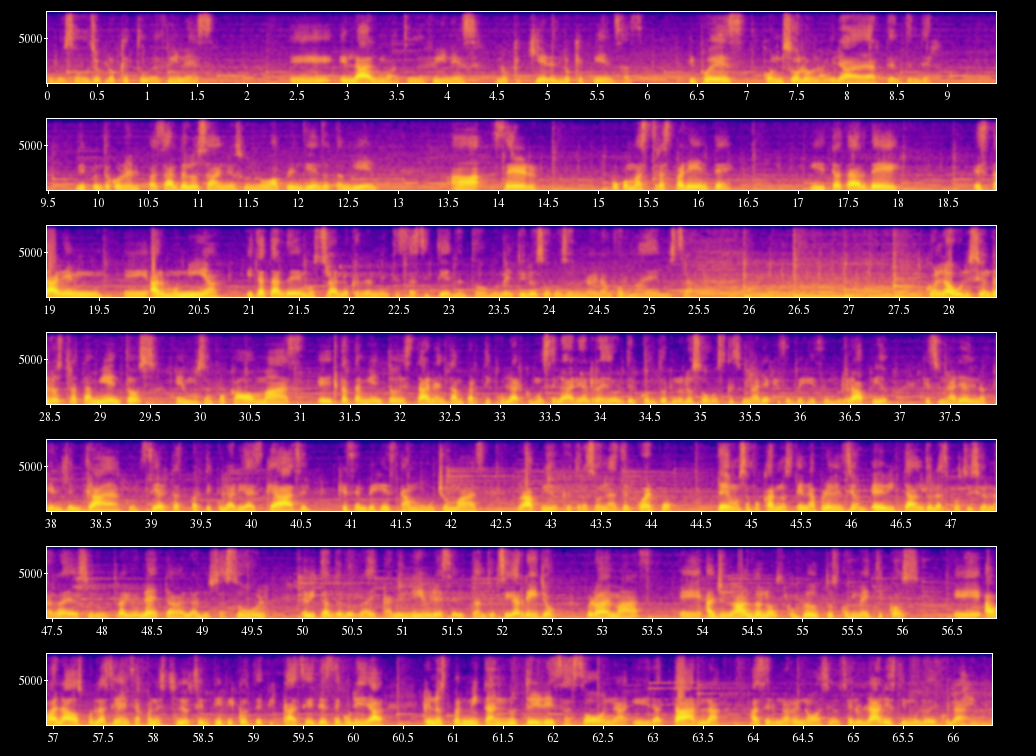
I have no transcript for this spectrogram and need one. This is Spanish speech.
En los ojos yo creo que tú defines eh, el alma, tú defines lo que quieres, lo que piensas y puedes con solo una mirada darte a entender. De pronto con el pasar de los años uno va aprendiendo también a ser un poco más transparente y tratar de estar en eh, armonía y tratar de demostrar lo que realmente estás sintiendo en todo momento y los ojos son una gran forma de demostrarlo. Con la evolución de los tratamientos hemos enfocado más el tratamiento de esta área en tan particular como es el área alrededor del contorno de los ojos, que es un área que se envejece muy rápido, que es un área de una piel delgada con ciertas particularidades que hacen que se envejezca mucho más rápido que otras zonas del cuerpo, debemos enfocarnos en la prevención, evitando la exposición a radiación ultravioleta, a la luz azul, evitando los radicales libres, evitando el cigarrillo, pero además eh, ayudándonos con productos cosméticos eh, avalados por la ciencia con estudios científicos de eficacia y de seguridad que nos permitan nutrir esa zona, hidratarla, hacer una renovación celular y estímulo de colágeno.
